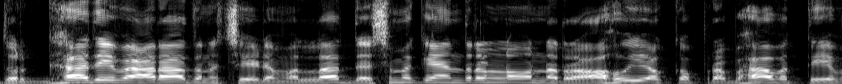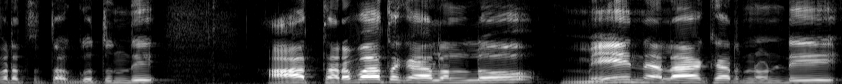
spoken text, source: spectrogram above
దుర్గాదేవి ఆరాధన చేయడం వల్ల దశమ కేంద్రంలో ఉన్న రాహు యొక్క ప్రభావ తీవ్రత తగ్గుతుంది. ఆ తర్వాత కాలంలో మే నెలాఖరు నుండి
